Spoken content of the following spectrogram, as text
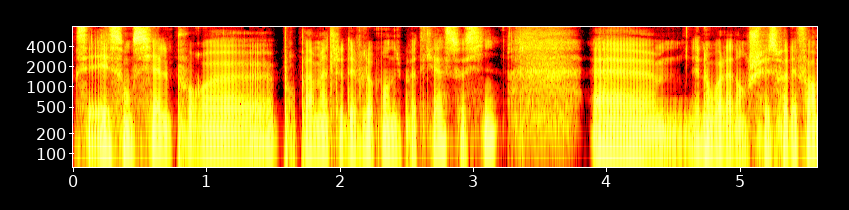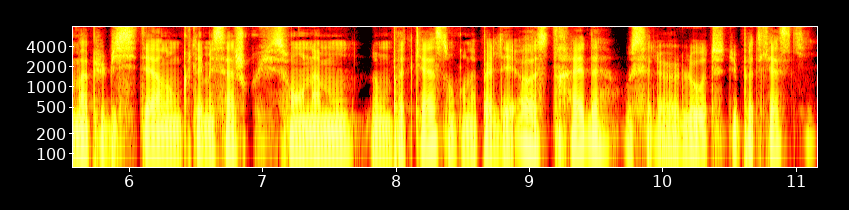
c'est essentiel pour euh, pour permettre le développement du podcast aussi. et donc voilà, donc je fais soit des formats publicitaires, donc les messages qui sont en amont de mon podcast, donc on appelle des host threads, où c'est l'hôte du podcast qui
